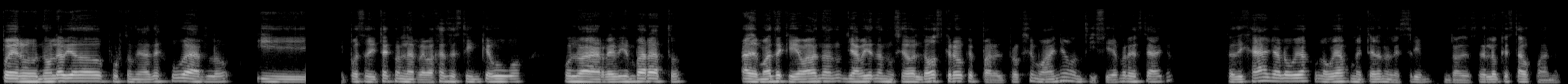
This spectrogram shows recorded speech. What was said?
pero no le había dado oportunidad de jugarlo y pues ahorita con las rebajas de Steam que hubo, pues lo agarré bien barato. Además de que ya, van a- ya habían anunciado el 2, creo que para el próximo año, en diciembre de este año. Entonces dije, ah, ya lo voy a, lo voy a meter en el stream. Entonces es lo que he estado jugando.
